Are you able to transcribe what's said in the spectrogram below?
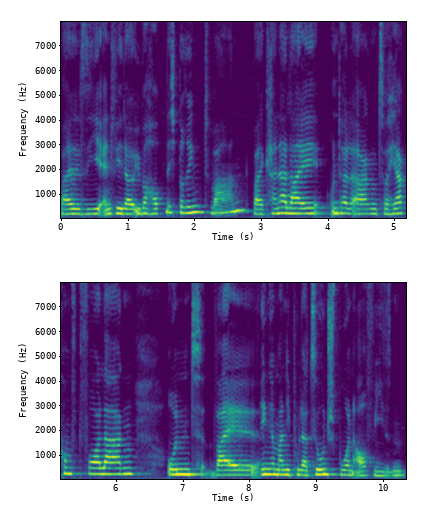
weil sie entweder überhaupt nicht beringt waren, weil keinerlei Unterlagen zur Herkunft vorlagen und weil enge Manipulationsspuren aufwiesen.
